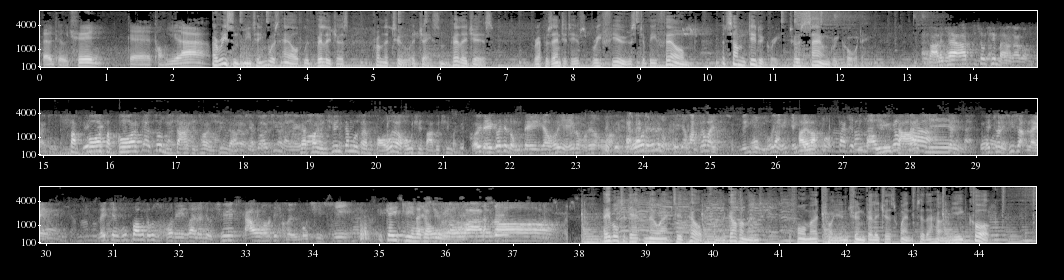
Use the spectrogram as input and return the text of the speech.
兩條村嘅同意啦。A recent meeting was held with villagers from the two adjacent villages. Representatives refused to be filmed, but some did agree to a sound recording. 嗱，你睇下接觸村民，十個十個都唔贊成菜園村㗎。其實菜園村根本上冇一個好處帶俾村民。佢哋嗰啲農地又可以起到起好啊！我哋嗰啲農地就劃咗為永遠唔可以起。係啦，點解先？你菜園村入嚟，你政府幫到我哋嗰兩條村搞好啲渠務設施、基建啊，最主要路啊咁咯。Able to get no active help from the government, former Choi Yuen Tsuen villagers went to the Heung Yee Kuk.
